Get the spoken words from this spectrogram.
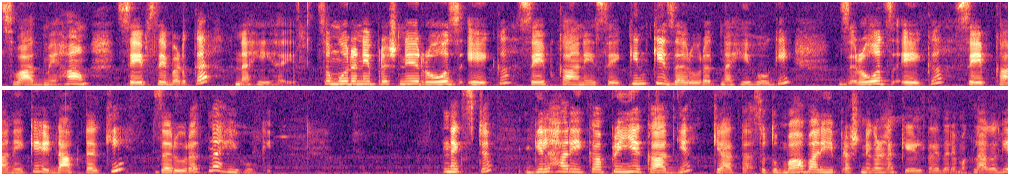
ಸ್ವಾದ್ ಮೇ ಹಾಮ್ ಸೇಬ್ ಸೆ ಬಡ್ಕರ್ ನಹಿ ಹೈ ಸೊ ಮೂರನೇ ಪ್ರಶ್ನೆ ರೋಜ್ ಏಕ್ ಸೇಬ್ ಖಾನೆ ಸೆ ಕಿನ್ಕಿ ಜರೂರತ್ ನಹಿ ಹೋಗಿ ರೋಜ್ ಏಕ್ ಸೇಬ್ ಖಾನೆ ಕೆ ಡಾಕ್ಟರ್ ಕಿ ಜರೂರತ್ ನಹಿ ಹೋಗಿ ನೆಕ್ಸ್ಟ್ ಗಿಲ್ಹಾರಿ ಪ್ರಿಯ ಖಾದ್ಯ ಖ್ಯಾತ ಸೊ ತುಂಬ ಬಾರಿ ಈ ಪ್ರಶ್ನೆಗಳನ್ನ ಕೇಳ್ತಾ ಇದ್ದಾರೆ ಮಕ್ಕಳು ಹಾಗಾಗಿ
